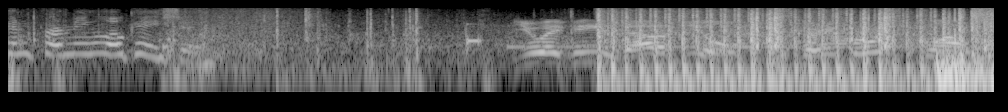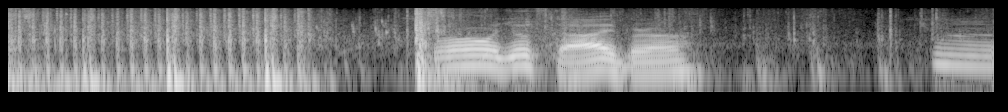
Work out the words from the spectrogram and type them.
Confirming location. UAV is out of fuel. Preparing for resupply. Oh, just die, bro. Hmm.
